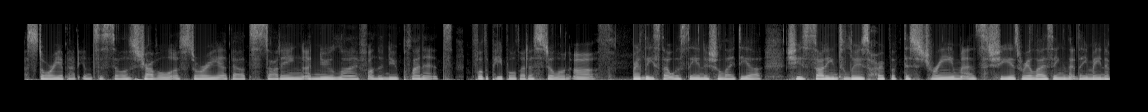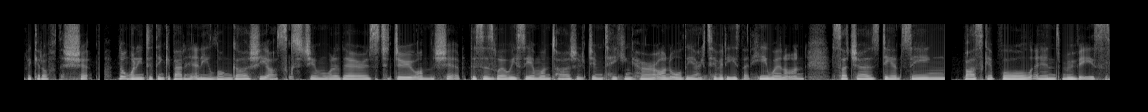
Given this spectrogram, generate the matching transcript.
A story about interstellar travel, a story about starting a new life on a new planet for the people that are still on Earth. Or at least that was the initial idea. She is starting to lose hope of this dream as she is realizing that they may never get off the ship. Not wanting to think about it any longer, she asks Jim what there is to do on the ship. This is where we see a montage of Jim taking her on all the activities that he went on, such as dancing, basketball, and movies.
